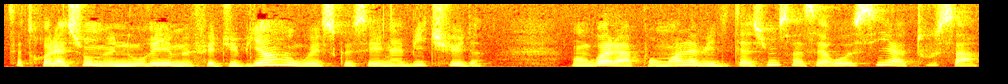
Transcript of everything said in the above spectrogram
cette relation me nourrit et me fait du bien ou est-ce que c'est une habitude? Donc voilà, pour moi la méditation ça sert aussi à tout ça,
